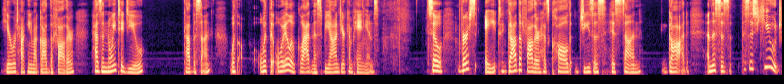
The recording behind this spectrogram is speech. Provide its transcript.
here we're talking about God the Father, has anointed you, God the Son, with, with the oil of gladness beyond your companions. So, verse 8, God the Father has called Jesus his son God. And this is this is huge.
